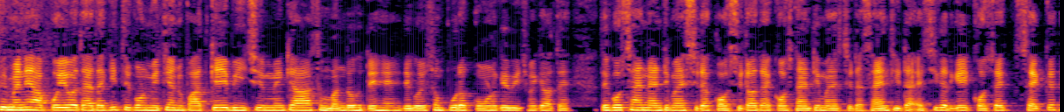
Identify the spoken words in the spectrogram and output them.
फिर मैंने आपको ये बताया था कि त्रिकोणमिति अनुपात के बीच में क्या संबंध होते हैं। देखो, ये संपूरक कोण के बीच में क्या होते हैं। देखो sine ninety minus theta cos theta होता है cos ninety minus theta sine theta, ऐसी करके कॉसेक सेक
